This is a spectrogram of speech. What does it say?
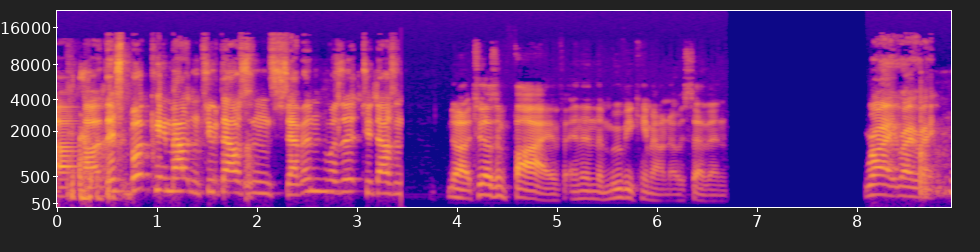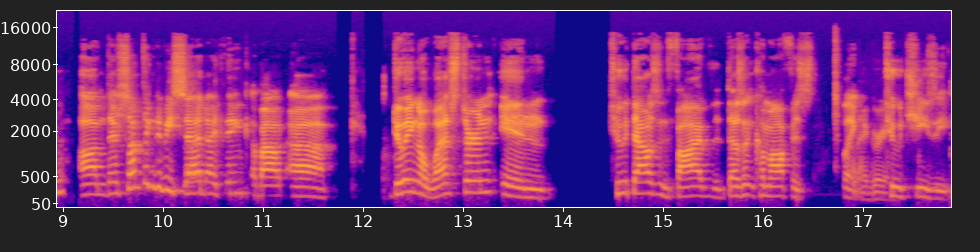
uh, uh, this book came out in 2007 was it 2000 No, 2005, and then the movie came out in 07. Right, right, right. Um, there's something to be said, I think, about uh, doing a western in 2005 that doesn't come off as like I agree. too cheesy.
